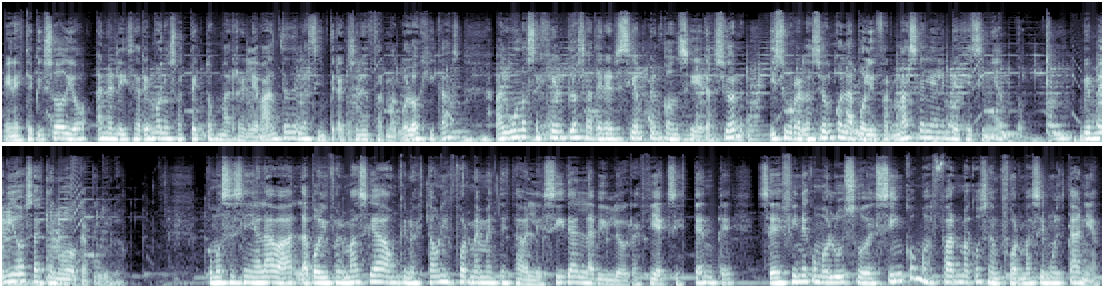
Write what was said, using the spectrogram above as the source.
En este episodio analizaremos los aspectos más relevantes de las interacciones farmacológicas, algunos ejemplos a tener siempre en consideración y su relación con la polifarmacia y el envejecimiento. Bienvenidos a este nuevo capítulo. Como se señalaba, la polifarmacia, aunque no está uniformemente establecida en la bibliografía existente, se define como el uso de cinco más fármacos en forma simultánea.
